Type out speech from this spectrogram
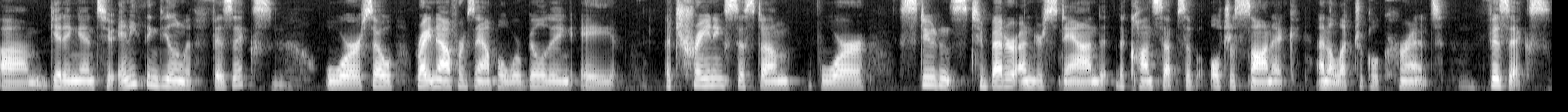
um, getting into anything dealing with physics. Mm. Or so, right now, for example, we're building a, a training system for students to better understand the concepts of ultrasonic and electrical current mm. physics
